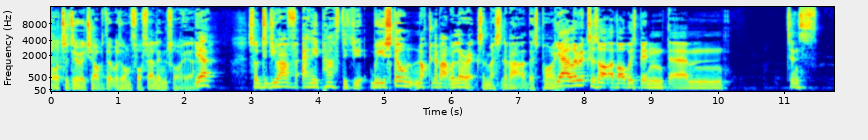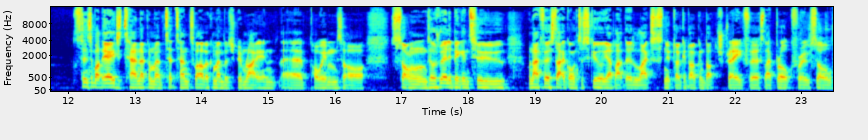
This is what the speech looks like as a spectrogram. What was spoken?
or to do a job that was unfulfilling for you. Yeah. So did you have any path? Did you were you still knocking about with lyrics and messing about at this point? Yeah, lyrics has have always been um, since since about the age of 10, I can remember, t- 10, 12, I can remember just been writing uh, poems or songs. I was really big into, when I first started going to school, you had like the likes of Snoop Doggy Dogg and Dr. Dre first like broke through. So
